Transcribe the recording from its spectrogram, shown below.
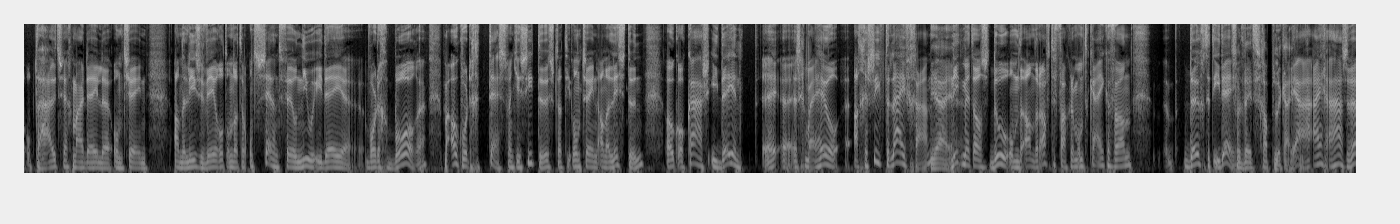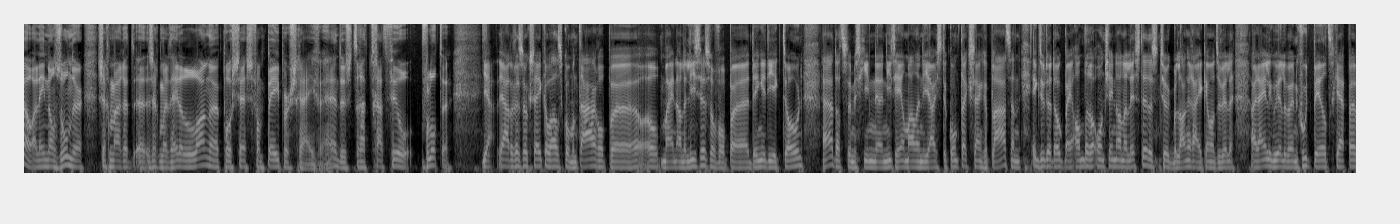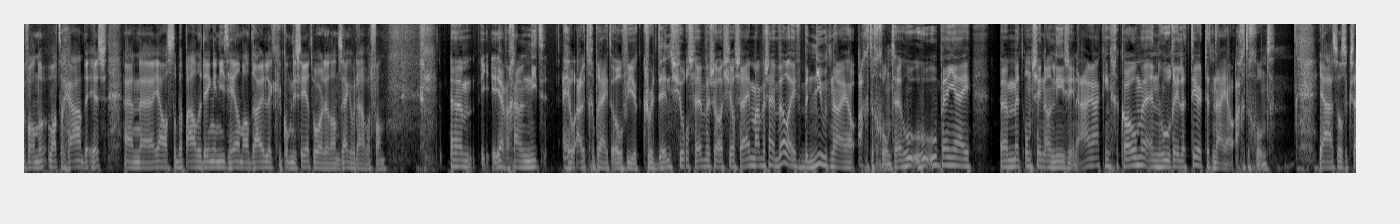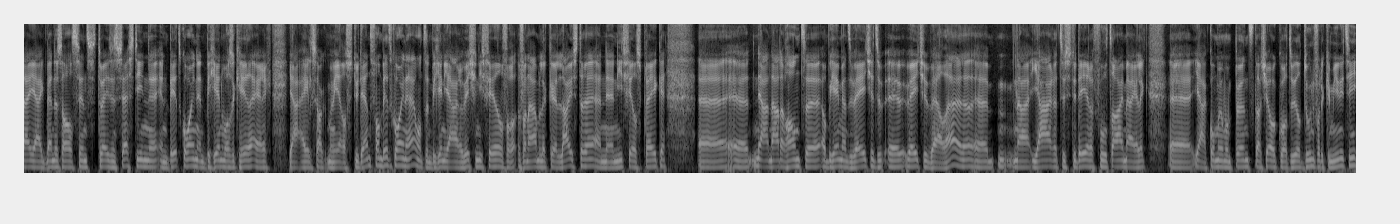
op de huid, zeg maar, de hele on-chain analysewereld. Omdat er ontzettend veel nieuwe ideeën worden geboren, maar ook worden getest. Want je ziet dus dat die on-chain analisten ook elkaars ideeën uh, zeg maar heel agressief te lijf gaan. Niet met als doel om de ander af te fakkelen, maar om te kijken van deugt het idee. Een soort wetenschappelijk eigenlijk. Ja, eigen haast wel. Alleen dan zonder zeg maar, het, uh, zeg maar, het hele lange proces van paper schrijven. Hè? Dus het gaat, het gaat veel vlotter. Ja, ja, er is ook zeker wel eens commentaar op, uh, op mijn analyses of op uh, dingen die ik toon. Hè, dat ze misschien uh, niet helemaal in de juiste context zijn geplaatst. En ik doe dat ook bij andere on-chain analisten. Dat is natuurlijk belangrijk. Hè, want we willen, uiteindelijk willen we een goed beeld scheppen van wat er gaande is. En ja, als er bepaalde dingen niet helemaal duidelijk gecommuniceerd worden, dan zeggen we daar wat van. Um, ja, we gaan het niet heel uitgebreid over je credentials hebben, zoals je al zei. Maar we zijn wel even benieuwd naar jouw achtergrond. Hè. Hoe, hoe, hoe ben jij uh, met on-chain analyse in aanraking gekomen en hoe relateert het naar jouw achtergrond? Ja, zoals ik zei, ja, ik ben dus al sinds 2016 uh, in Bitcoin. In het begin was ik heel erg, ja, eigenlijk zag ik me meer als student van Bitcoin. Hè, want in het beginjaren wist je niet veel, voornamelijk uh, luisteren en uh, niet veel spreken. ja, naderhand, op een gegeven moment weet je weet je wel. Hè, na jaren te studeren, fulltime eigenlijk, ja, kom je op een punt dat je ook wat wilt doen voor de community.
